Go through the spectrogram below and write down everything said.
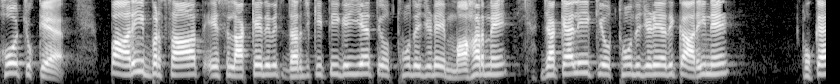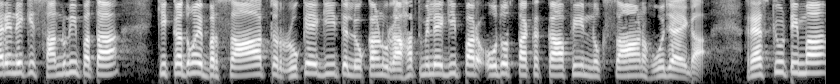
ਹੋ ਚੁੱਕਿਆ ਹੈ। ਭਾਰੀ ਬਰਸਾਤ ਇਸ ਇਲਾਕੇ ਦੇ ਵਿੱਚ ਦਰਜ ਕੀਤੀ ਗਈ ਹੈ ਤੇ ਉੱਥੋਂ ਦੇ ਜਿਹੜੇ ਮਾਹਰ ਨੇ ਜਾਂ ਕਹਿ ਲਈਏ ਕਿ ਉੱਥੋਂ ਦੇ ਜਿਹੜੇ ਅਧਿਕਾਰੀ ਨੇ, ਉਹ ਕਹਿ ਰਹੇ ਨੇ ਕਿ ਸਾਨੂੰ ਨਹੀਂ ਪਤਾ ਕਿ ਕਦੋਂ ਇਹ ਬਰਸਾਤ ਰੁਕੇਗੀ ਤੇ ਲੋਕਾਂ ਨੂੰ ਰਾਹਤ ਮਿਲੇਗੀ, ਪਰ ਉਦੋਂ ਤੱਕ ਕਾਫੀ ਨੁਕਸਾਨ ਹੋ ਜਾਏਗਾ। ਰੈਸਕਿਊ ਟੀਮਾਂ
